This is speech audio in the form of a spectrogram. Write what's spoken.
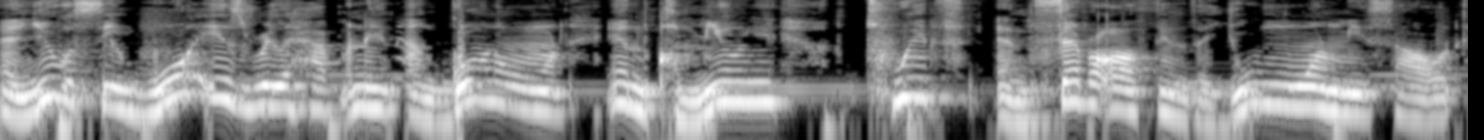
and you will see what is really happening and going on in the community tweets and several other things that you won't miss out.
